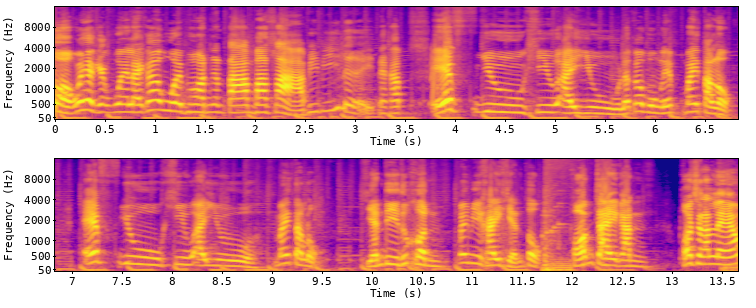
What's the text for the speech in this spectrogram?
บอกว่าอยากจะอวยอะไรก็อวยพรกันตามภาษาพี่ๆเลยนะครับ F U Q I U แล้วก็วงเล็บไม่ตลก F U Q I U ไม่ตลก เขียนดีทุกคนไม่มีใครเขียนตก พร้อมใจกัน เพราะฉะนั้นแล้ว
